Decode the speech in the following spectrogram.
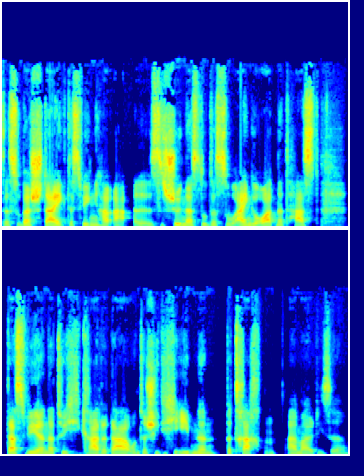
das übersteigt. Deswegen ist es schön, dass du das so eingeordnet hast, dass wir natürlich gerade da unterschiedliche Ebenen betrachten. Einmal diese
